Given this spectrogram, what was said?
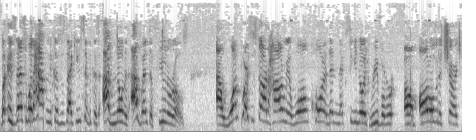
But it's, that's what happened because it's like you said, because I've known it. I've went to funerals and one person started hollering in one corner and then next thing you know, it's reverber- um, all over the church.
